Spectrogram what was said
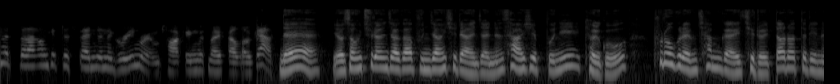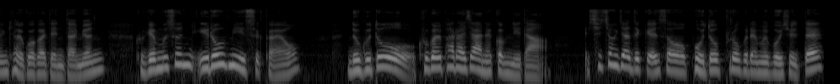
Minutes that I don't get to spend in the green room talking with my fellow guests. 네, 여성 출연자가 분장실에 앉아 있는 40분이 결국 프로그램 참가의 질을 떨어뜨리는 결과가 된다면 그게 무슨 이로움이 있을까요? 누구도 그걸 바라지 않을 겁니다. 시청자들께서 보도 프로그램을 보실 때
